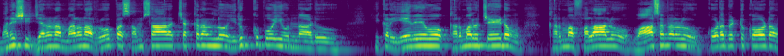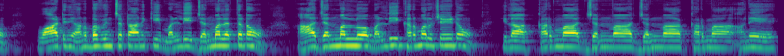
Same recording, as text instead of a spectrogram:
మనిషి జనన మరణ రూప సంసార చక్రంలో ఇరుక్కుపోయి ఉన్నాడు. ఇక్కడ ఏవేవో కర్మలు చేయడం కర్మ ఫలాలు వాసనలు కూడబెట్టుకోవడం వాటిని అనుభవించటానికి మళ్ళీ జన్మలెత్తడం ఆ జన్మల్లో మళ్ళీ కర్మలు చేయడం ఇలా కర్మ జన్మ జన్మ కర్మ అనే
